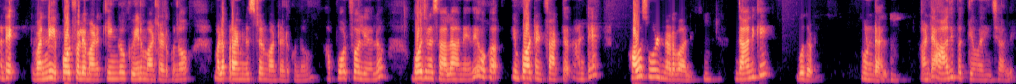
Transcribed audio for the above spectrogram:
అంటే ఇవన్నీ పోర్ట్ఫోలియో మాట కింగ్ క్వీన్ మాట్లాడుకున్నాం మళ్ళీ ప్రైమ్ మినిస్టర్ మాట్లాడుకున్నాం ఆ పోర్ట్ఫోలియోలో భోజనశాల అనేది ఒక ఇంపార్టెంట్ ఫ్యాక్టర్ అంటే హౌస్ హోల్డ్ నడవాలి. దానికి బుధుడు ఉండాలి. అంటే ఆధిపత్యం వహించాలి.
